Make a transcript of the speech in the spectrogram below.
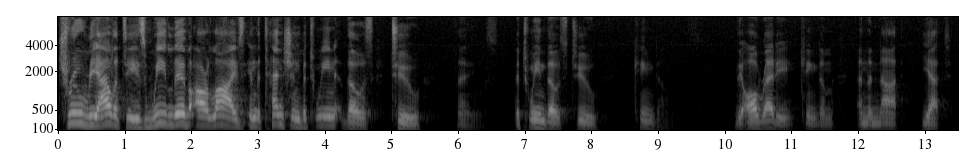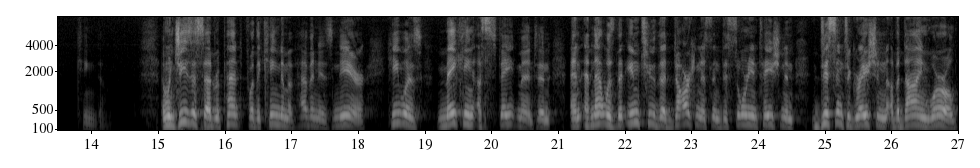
true realities, we live our lives in the tension between those two things, between those two kingdoms the already kingdom and the not yet kingdom. And when Jesus said, Repent, for the kingdom of heaven is near, he was making a statement, and, and, and that was that into the darkness and disorientation and disintegration of a dying world,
